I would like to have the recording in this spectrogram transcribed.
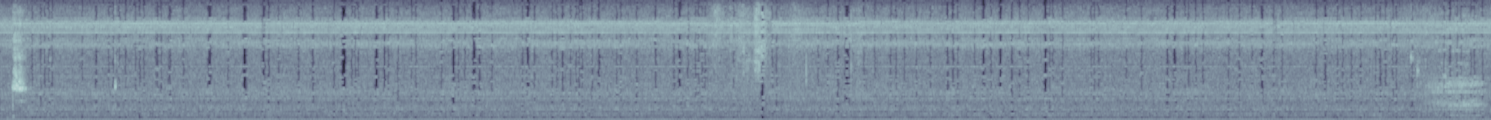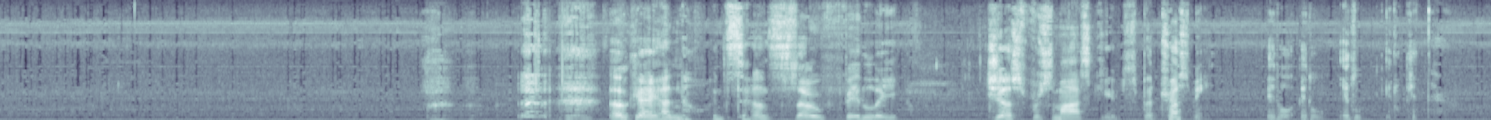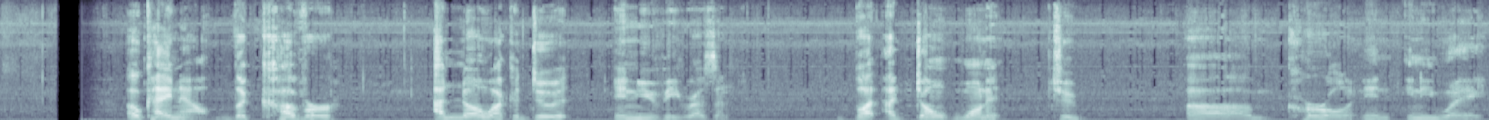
Okay, I know it sounds so fiddly just for some ice cubes, but trust me, it'll it'll it'll it'll get there. Okay, now the cover. I know I could do it in UV resin, but I don't want it to um, curl in any way.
